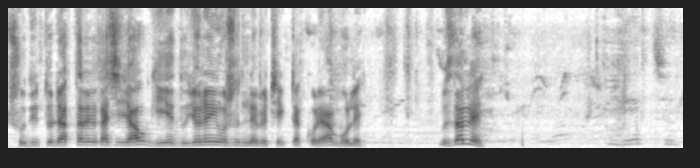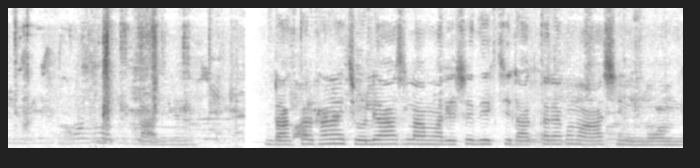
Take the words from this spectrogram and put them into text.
সুদীপ্ত ডাক্তারের কাছে যাও, গিয়ে দুজনেই ওষুধ নেবে ঠিকঠাক করে হ্যাঁ বলে। বুঝতে পারলে? ডাক্তারখানায় চলে আসলাম আর এসে দেখছি ডাক্তার এখনও আসেনি, বন্ধ।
